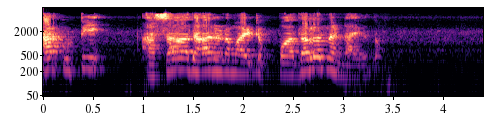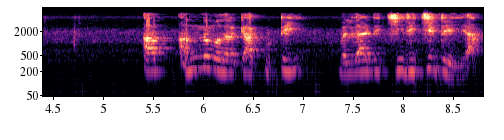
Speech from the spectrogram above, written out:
ആ കുട്ടി അസാധാരണമായിട്ട് പതറുന്നുണ്ടായിരുന്നു. അന്ന് മുതൽക്ക് ആ കുട്ടി വലുതായിട്ട് ചിരിച്ചിട്ടില്ല.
